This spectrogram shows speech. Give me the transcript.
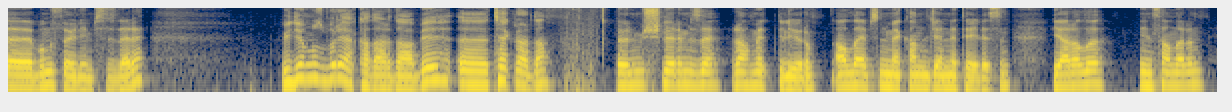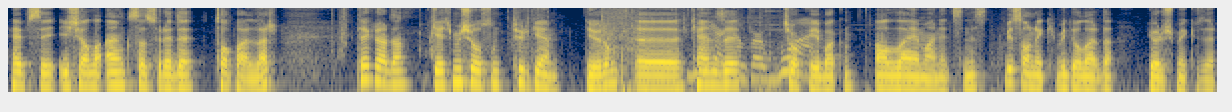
Ee, bunu söyleyeyim sizlere. Videomuz buraya kadardı abi. Ee, tekrardan ölmüşlerimize rahmet diliyorum. Allah hepsinin mekanı cennet eylesin. Yaralı insanların hepsi inşallah en kısa sürede toparlar. Tekrardan geçmiş olsun Türkiye'm diyorum. Ee, kendinize çok iyi bakın. Allah'a emanetsiniz. Bir sonraki videolarda görüşmek üzere.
